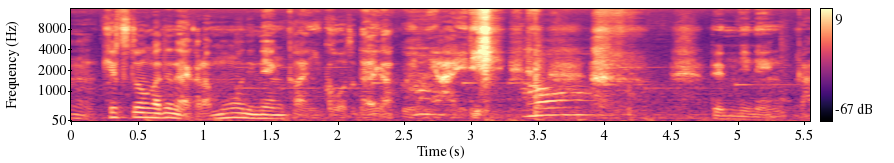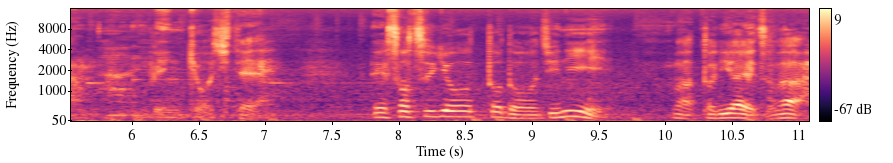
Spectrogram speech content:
うん、結論が出ないからもう2年間行こうと大学院に入り で2年間勉強してで卒業と同時に、まあ、とりあえずは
